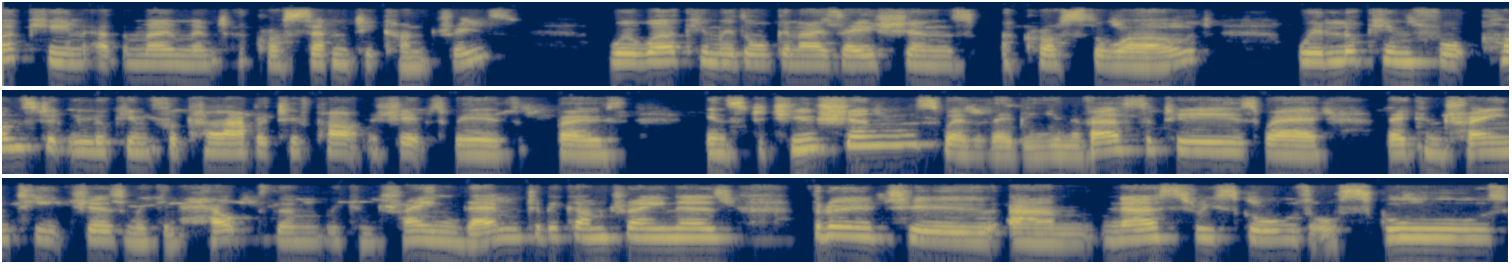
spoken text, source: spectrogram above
working at the moment across 70 countries we're working with organizations across the world. We're looking for constantly looking for collaborative partnerships with both institutions, whether they be universities, where they can train teachers and we can help them, we can train them to become trainers, through to um, nursery schools or schools,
